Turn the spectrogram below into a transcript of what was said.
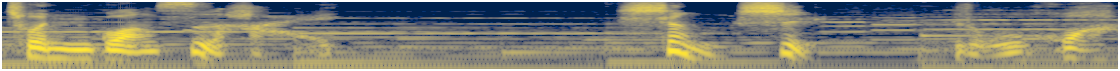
春光似海，盛世如花。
